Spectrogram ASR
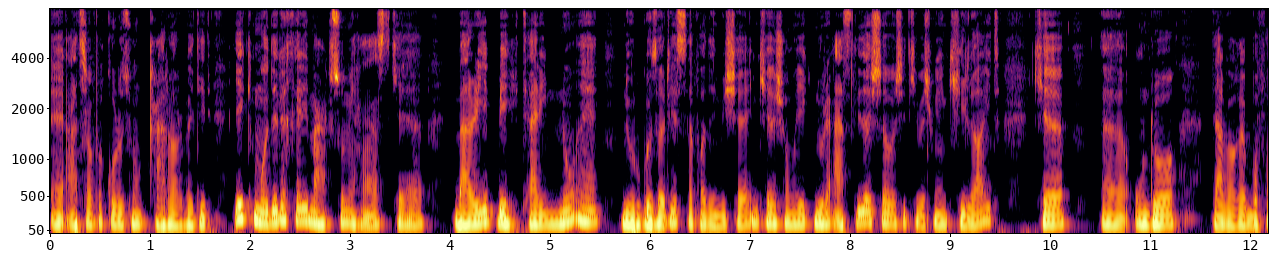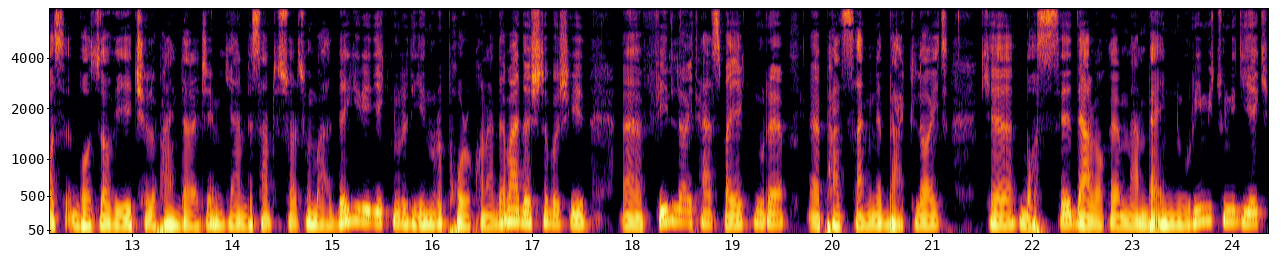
اطراف خودتون قرار بدید. یک مدل خیلی مرسومی هست که برای بهترین نوع نورگذاری استفاده میشه. اینکه شما یک نور اصلی داشته باشید که بهش میگن key light که اون رو در واقع با, با زاویه 45 درجه میگن به سمت صورتتون باید بگیرید. یک نور دیگه نور پر کننده باید داشته باشید. fill light هست و یک نور پس زمینه back light که با سه در واقع منبع نوری می‌تونید یک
